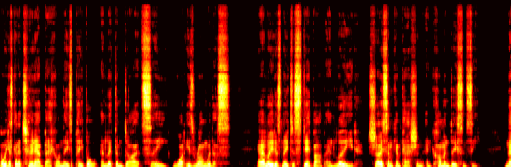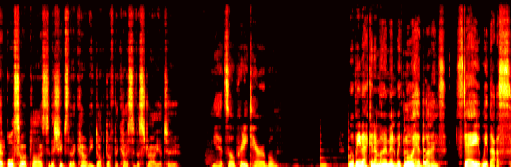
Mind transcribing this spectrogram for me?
Are we just going to turn our back on these people and let them die at sea? What is wrong with us? Our leaders need to step up and lead, show some compassion and common decency. And that also applies to the ships that are currently docked off the coast of Australia, too. Yeah, it's all pretty terrible. We'll be back in a moment with more headlines. Stay with us.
